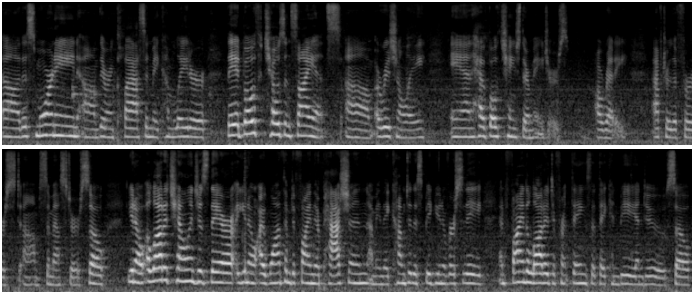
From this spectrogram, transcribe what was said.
uh, this morning. Um, they're in class and may come later. They had both chosen science um, originally and have both changed their majors already after the first um, semester. So, you know, a lot of challenges there. You know, I want them to find their passion. I mean, they come to this big university and find a lot of different things that they can be and do. So,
